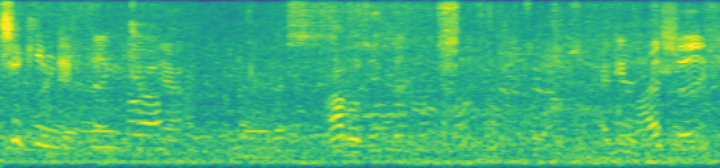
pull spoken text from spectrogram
chicken. Er de meget?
